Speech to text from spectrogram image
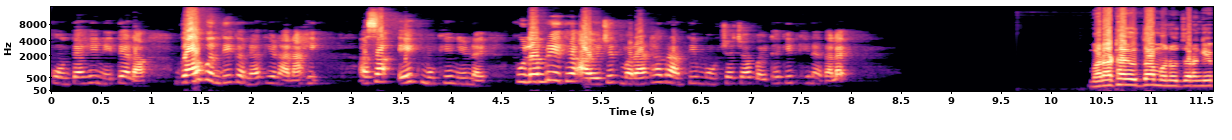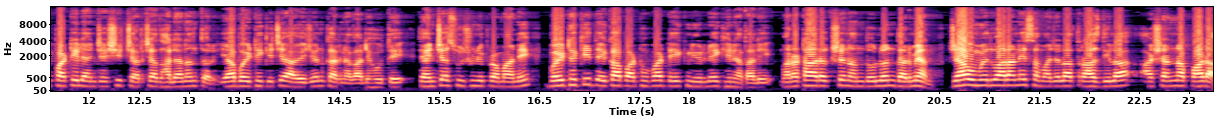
कोणत्याही नेत्याला गावबंदी करण्यात येणार नाही. असा एकमुखी निर्णय फुलंब्री येथे आयोजित मराठा क्रांती मोर्चाच्या बैठकीत घेण्यात आलाय. मराठा योद्धा मनोज जरांगे पाटील यांच्याशी चर्चा झाल्यानंतर या बैठकीचे आयोजन करण्यात आले होते. त्यांच्या सूचनेप्रमाणे बैठकीत एका पाठोपाठ एक निर्णय घेण्यात आले. मराठा आरक्षण आंदोलन दरम्यान ज्या उमेदवाराने समाजाला त्रास दिला आशांना पाडा.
